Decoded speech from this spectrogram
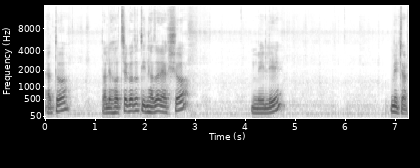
এত? তাহলে হচ্ছে কত? তিন হাজার একশো মিলি মিটার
